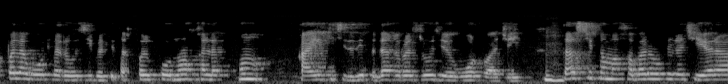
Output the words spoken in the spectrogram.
خپل ووټ لروزي بلکې خپل کور نور خلک هم قائل کی چې د دې په دغه ورځ روز یو ووټ واچي تاسو چې کوم خبر وکړه چې یاره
